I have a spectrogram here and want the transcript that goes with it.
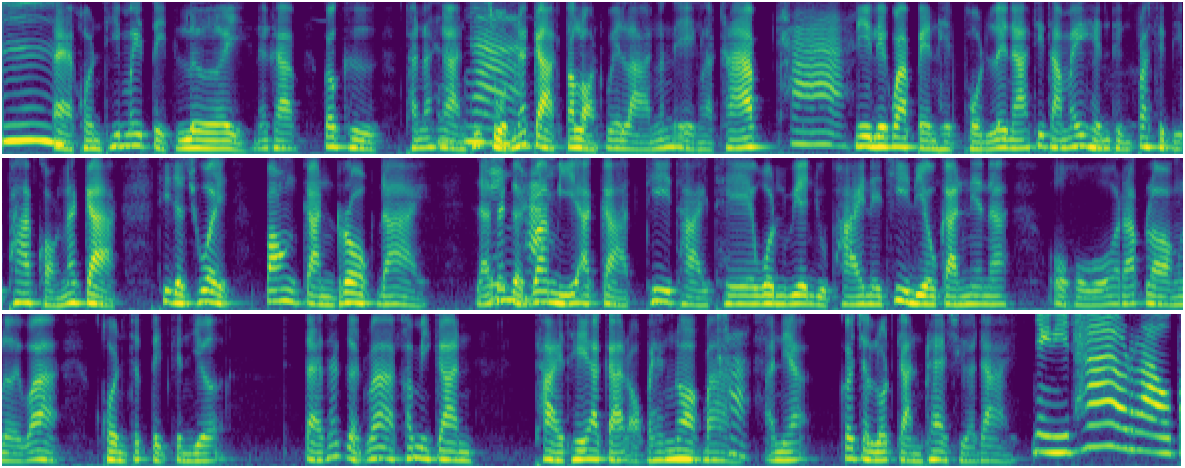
อืมแต่คนที่ไม่ติดเลยนะครับ ก็คือพนักงานที่พนักงานสวมหน้ากากตลอดเวลานั่นเองล่ะครับค่ะนี่เรียกว่าเป็นเหตุผลเลยนะ ที่ทำให้เห็นถึงประสิทธิภาพของหน้ากากที่จะช่วยป้องกันโรคได้ แล้วถ้าเกิดจริงค่ะว่ามีอากาศที่ถ่ายเทวนเวียนอยู่ภายในที่เดียวกันเนี่ยนะโอ้โห รับรองเลยว่าคนจะติดกันเยอะ แต่ถ้าเกิดว่าเขามีการถ่ายเทอากาศออกไปข้างนอกบ้างค่ะอันเนี้ย ก็จะลดการแพร่เชื้อได้ อย่างนี้ถ้าเราไป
